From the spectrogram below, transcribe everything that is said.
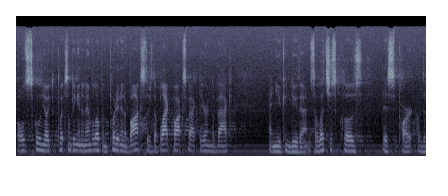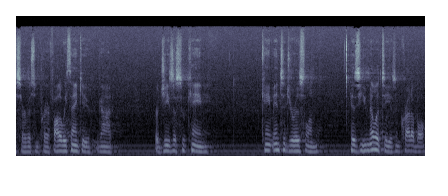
old school and you like to put something in an envelope and put it in a box, there's the black box back there in the back, and you can do that. So let's just close this part of the service in prayer. Father, we thank you, God, for Jesus who came, came into Jerusalem. His humility is incredible.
